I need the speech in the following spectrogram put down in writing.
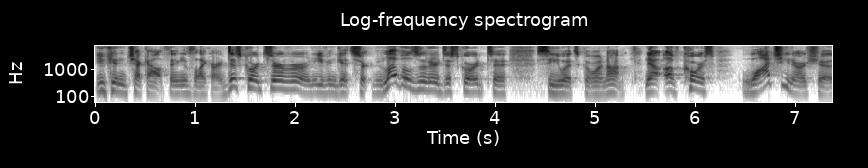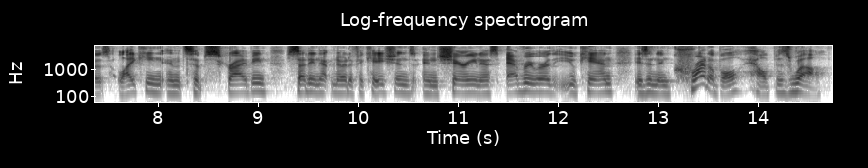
You can check out things like our Discord server and even get certain levels in our Discord to see what's going on. Now, of course, watching our shows, liking and subscribing, setting up notifications, and sharing us everywhere that you can is an incredible help as well.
